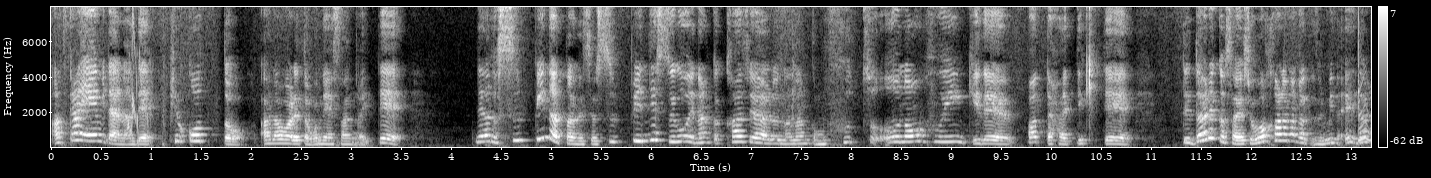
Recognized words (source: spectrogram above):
扱えみたいなんで、ぴょこっと現れたお姉さんがいて、で、なんかすっぴんだったんですよ。すっぴんですごいなんかカジュアルな、なんかもう普通の雰囲気でパッて入ってきて、で、誰か最初分からなかったですみんな、え、誰？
